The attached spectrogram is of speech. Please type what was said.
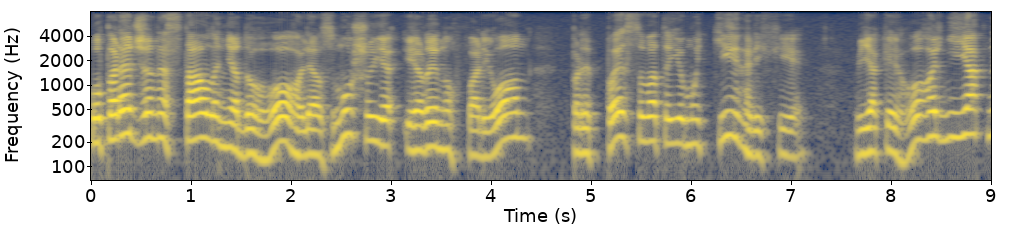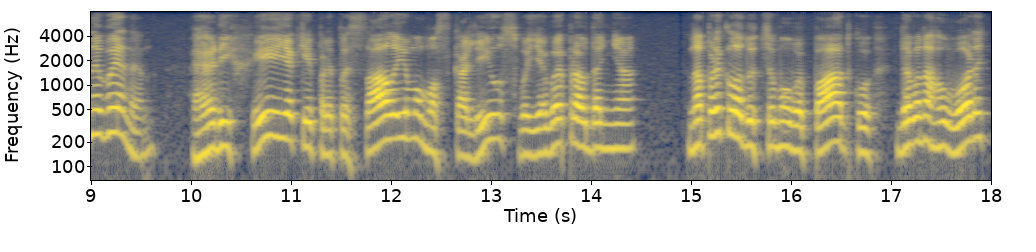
Упереджене ставлення до Гоголя змушує Ірину Фаріон приписувати йому ті гріхи, в яких Гоголь ніяк не винен, гріхи, які приписали йому москалі у своє виправдання. Наприклад, у цьому випадку, де вона говорить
